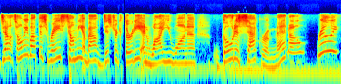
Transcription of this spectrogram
tell me about this race. Tell me about District 30 and why you want to go to Sacramento. Really?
